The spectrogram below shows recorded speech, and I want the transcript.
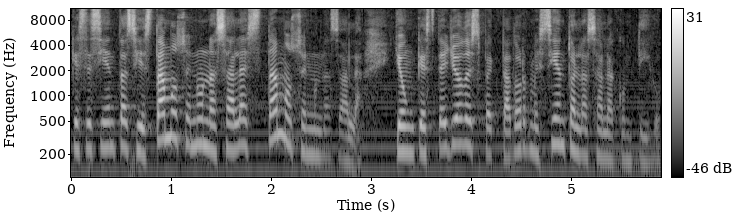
que se sienta si estamos en una sala, estamos en una sala y aunque esté yo de espectador, me siento en la sala contigo.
